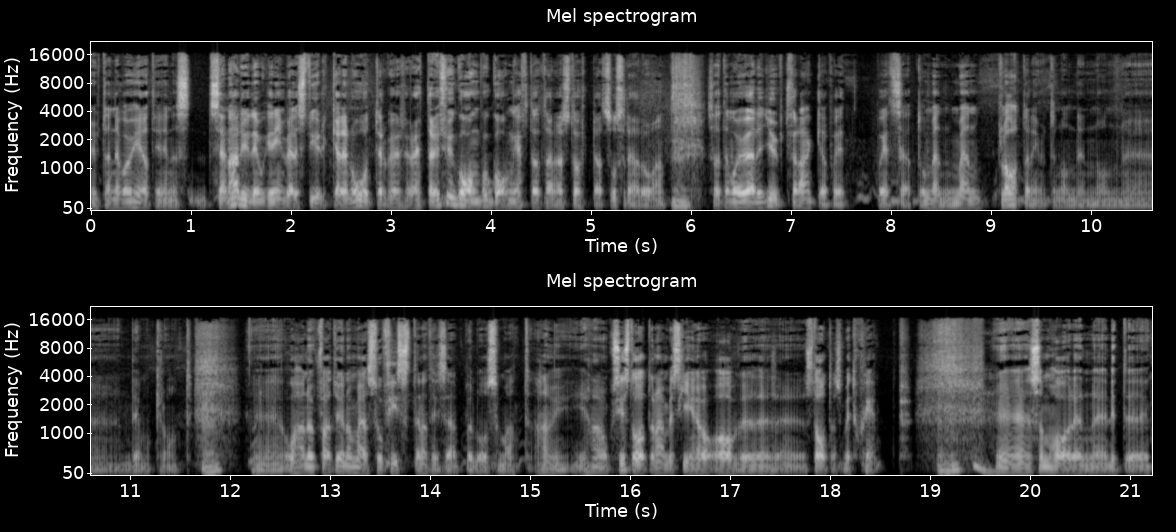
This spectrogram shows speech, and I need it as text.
utan det var ju hela tiden, sen hade ju demokratin väldigt styrka, den återupprättades ju gång på gång efter att den hade störtats och sådär. Då, va? Så att den var ju väldigt djupt förankrad på ett, på ett sätt. Då, men, men Platon är ju inte någon, någon eh, demokrat. Eh, och han uppfattar ju de här sofisterna till exempel då, som att han, han också i staten, han beskriver av eh, staten som ett skepp. Eh, som har en eh, lite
